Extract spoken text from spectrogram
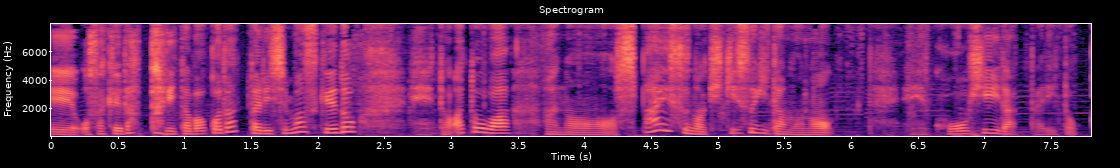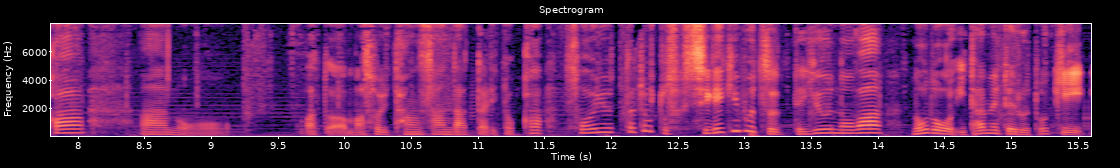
えー、お酒だったりタバコだったりしますけど、えーと、あとはあのスパイスの効きすぎたもの、えー、コーヒーだったりとかあのあとはまあそういう炭酸だったりとかそういったちょっと刺激物っていうのは喉を痛めてる時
